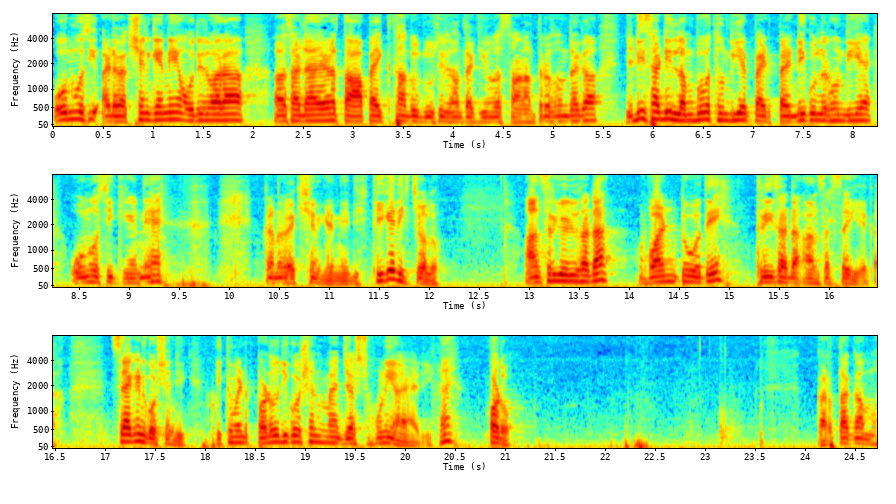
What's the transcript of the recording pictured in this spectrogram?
ਉਹਨੂੰ ਅਸੀਂ ਐਡਵੈਕਸ਼ਨ ਕਹਿੰਦੇ ਆ ਉਹਦੇ ਦੁਆਰਾ ਸਾਡਾ ਜਿਹੜਾ ਤਾਪ ਹੈ ਇੱਕ ਥਾਂ ਤੋਂ ਦੂਸਰੀ ਥਾਂ ਤੱਕ ਕੀ ਹੁੰਦਾ ਸਥਾਨਾਂਤਰਿਤ ਹੁੰਦਾ ਹੈਗਾ। ਜਿਹੜੀ ਸਾਡੀ ਲੰਬਵਤ ਹੁੰਦੀ ਹੈ ਪੈਂਡੀਕੂਲਰ ਹੁੰਦੀ ਹੈ, ਉਹਨੂੰ ਅਸੀਂ ਕੀ ਕਹਿੰਦੇ ਆ ਕਨਵੈਕਸ਼ਨ ਕਹਿੰਦੇ ਜੀ। ਠੀਕ ਹੈ ਜੀ, ਚਲੋ। ਆਨਸਰ ਕੀ ਹੋ ਜੀ ਸਾਡਾ? 1 2 ਅਤੇ 3 ਸਾਡਾ ਆਨਸਰ ਸਹੀ ਹੈਗਾ। ਸੈਕੰਡ ਕੁਐਸਚਨ ਜੀ। ਇੱਕ ਮਿੰਟ ਪੜੋ ਜੀ ਕੁਐਸਚਨ ਮੈਂ ਜਸਟ ਹੁਣੀ ਆਇਆ ਜੀ, ਹੈ? ਪੜੋ ਕਰਤਾ ਕੰਮ?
